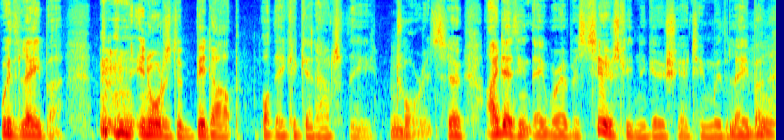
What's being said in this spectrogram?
with Labour in order to bid up what they could get out of the Tories. So I don't think they were ever seriously negotiating with Labour.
